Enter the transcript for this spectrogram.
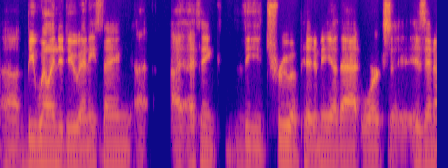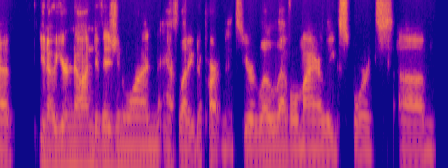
uh, be willing to do anything. I, I think the true epitome of that works is in a you know your non-division one athletic departments your low level minor league sports um,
